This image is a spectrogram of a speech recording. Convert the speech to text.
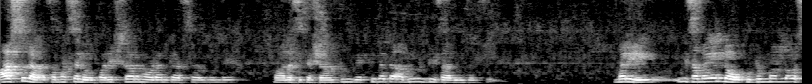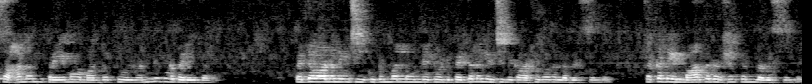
ఆస్తుల సమస్యలు పరిష్కారం అవడానికి ఆస్కారం ఉంది మానసిక శాంతి వ్యక్తిగత అభివృద్ధి సాధించవచ్చు. మరి ఈ సమయంలో కుటుంబంలో సహనం ప్రేమ మద్దతు ఇవన్నీ కూడా పెరుగుతాయి. పెద్దవాళ్ళ నుంచి కుటుంబంలో ఉండేటువంటి పెద్దల నుంచి మీకు ఆశీర్వాదం లభిస్తుంది. చక్కటి మార్గదర్శకం లభిస్తుంది.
